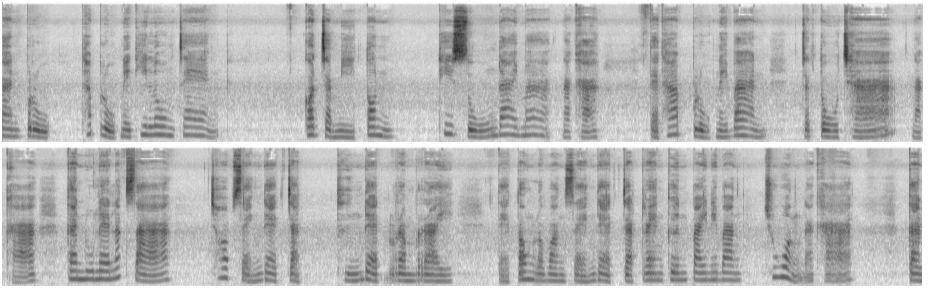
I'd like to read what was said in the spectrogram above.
การปลูกถ้าปลูกในที่โล่งแจ้ง ก็จะมีต้นที่สูงได้มากนะคะ แต่ถ้าปลูกในบ้านจะโตช้านะคะ การดูแลรักษาชอบแสงแดดจัด ถึงแดดรำไร แต่ต้องระวังแสงแดดจัดแรงเกินไปในบางช่วงนะคะ การ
